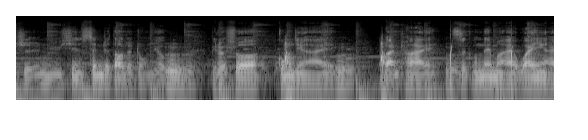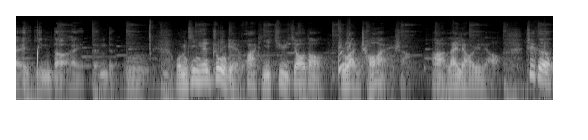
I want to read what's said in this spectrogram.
指女性生殖道的肿瘤，嗯，比如说宫颈癌，嗯。卵巢癌、子宫内膜癌、外阴癌、阴道癌等等。嗯，我们今天重点话题聚焦到卵巢癌上啊，来聊一聊这个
